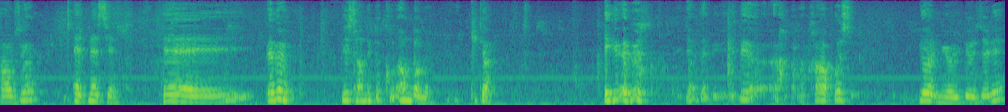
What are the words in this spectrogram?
arzu etmesin. Ee, öbür bir sandıkta Kur'an dolu, kitap. Öbür, öbür bir, bir hafız görmüyor gözleri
